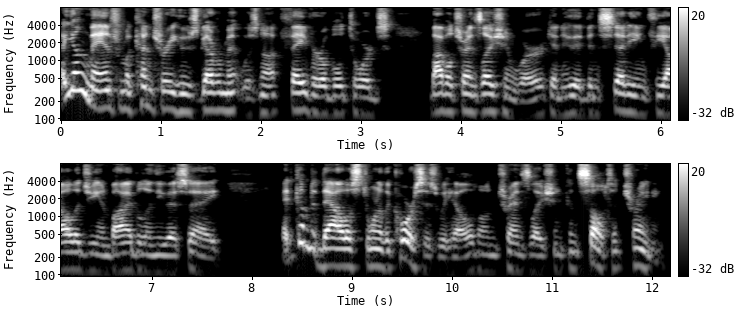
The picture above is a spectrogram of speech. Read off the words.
A young man from a country whose government was not favorable towards Bible translation work and who had been studying theology and Bible in the USA had come to Dallas to one of the courses we held on translation consultant training.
